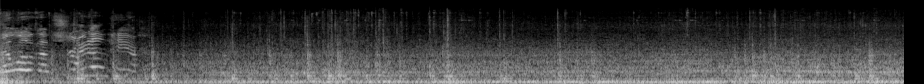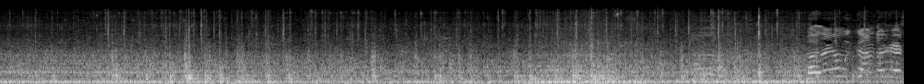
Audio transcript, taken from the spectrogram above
Then we'll go straight up here. But then we come through here.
